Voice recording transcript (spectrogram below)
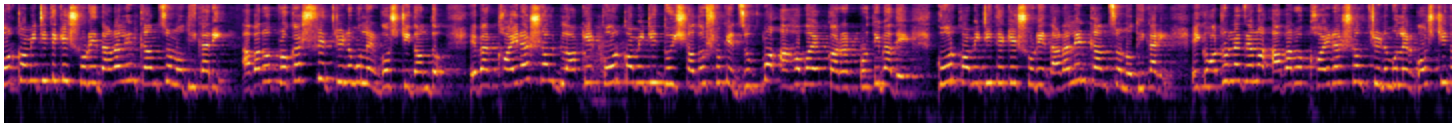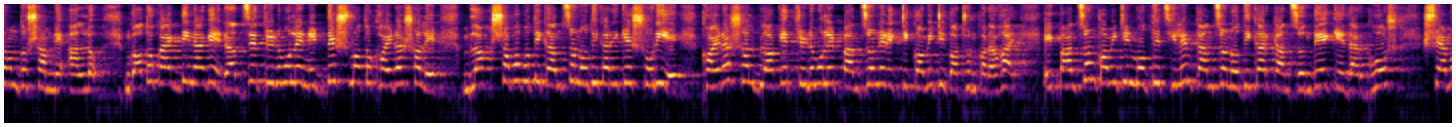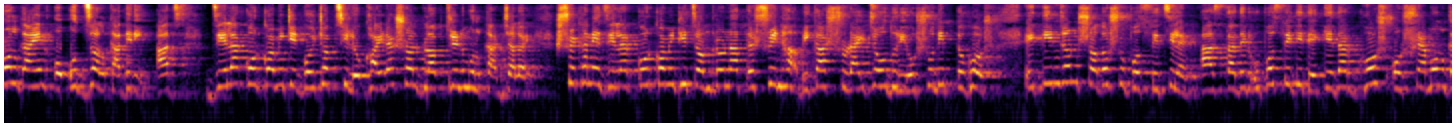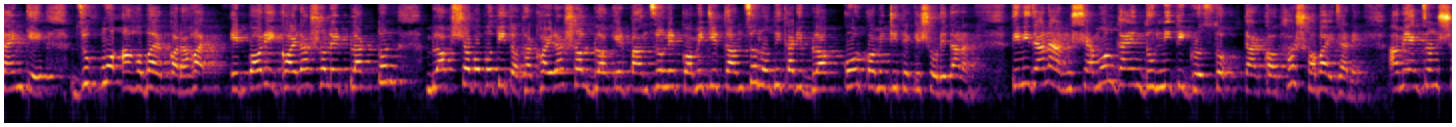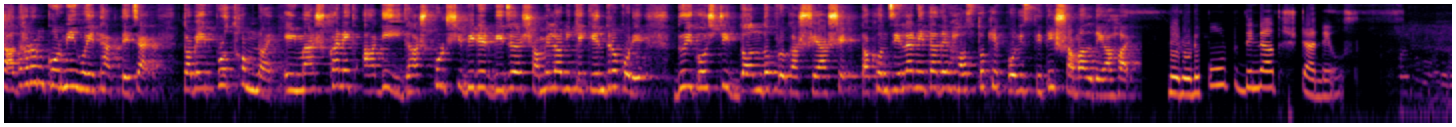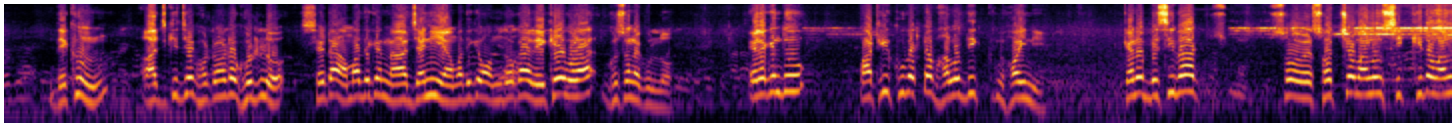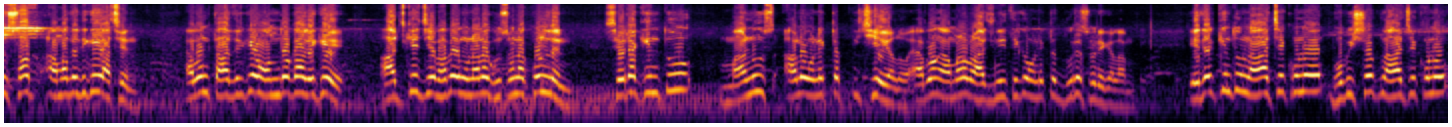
Core committee থেকে সরে দাঁড়ালেন কাঞ্চন অধিকারী। আবারও প্রকাশ্যে তৃণমূলের গোষ্ঠীদ্বন্দ্ব। এবার খয়রাশাল ব্লকের কোর কমিটির দুই সদস্যকে যুগ্ম আহ্বায়ক করার প্রতিবাদে কোর কমিটি থেকে সরে দাঁড়ালেন কাঞ্চন অধিকারী। এই ঘটনা যেন আবারও খয়রাশাল তৃণমূলের গোষ্ঠীদ্বন্দ্ব সামনে আনলো। গত কয়েকদিন আগে রাজ্যের তৃণমূলের নির্দেশ মতো খয়রাশালের ব্লক সভাপতি কাঞ্চন অধিকারীকে সরিয়ে খয়রাশাল ব্লকের তৃণমূলের পাঁচজনের একটি কমিটি গঠন করা হয়। এই পাঁচজন কমিটির মধ্যে ছিলেন কাঞ্চন অধিকার, কাঞ্চন দে, কেদার ঘোষ, শ্যামল গায়েন ও উজ্জ্বল কাদেরি। আজ জেলা কোর কমিটির বৈঠক ছিল খয়রাশাল ব্লক তৃণমূল কার্যালয়। সেখানে জেলার কোর কমিটি চন্দ্রনাথ সিনহা, বিকাশ রায়চৌধুরী ও সুদীপ্ত ঘোষ এই তিনজন সদস্য উপস্থিত ছিলেন। আজ তাদের উপস্থিতিতে কেদার ঘোষ ও শ্যামল গায়েনকে যুগ্ম আহ্বায়ক করা হয়। এরপরে খয়রাশালের প্রাক্তন ব্লক সভাপতি তথা খয়রাশাল ব্লকের পাঁচজনের কমিটির Kanchan Adhikari block core committee থেকে সরে দাঁড়ান। তিনি জানান, শ্যামল গায়েন দুর্নীতিগ্রস্ত। তার কথা সবাই জানে। আমি একজন সাধারণ কর্মী হয়ে থাকতে চাই। তবে এই প্রথম নয়। এই মাসখানেক আগেই ঘাসপুর শিবিরের বিজয় সম্মেলনীকে কেন্দ্র করে দুই গোষ্ঠীর দ্বন্দ্ব প্রকাশ্যে আসে। তখন জেলা নেতাদের হস্তক্ষেপ পরিস্থিতি সামাল দেওয়া হয়। Bureau report Star News. দেখুন আজকে যে ঘটনাটা ঘটলো সেটা আমাদেরকে না জানিয়ে আমাদেরকে অন্ধকার রেখে ওরা ঘোষণা করল। এটা কিন্তু পার্টির খুব একটা ভালো দিক হয়নি। কেন বেশিরভাগ স্বচ্ছ মানুষ শিক্ষিত মানুষ সব আমাদের দিকেই আছেন। এবং তাদেরকে অন্ধকার রেখে আজকে যেভাবে ওনারা ঘোষণা করলেন, সেটা কিন্তু মানুষ আরও অনেকটা পিছিয়ে গেল এবং আমরা রাজনীতি থেকে অনেকটা দূরে সরে গেলাম। এদের কিন্তু না আছে কোনো ভবিষ্যৎ, না আছে কোনো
